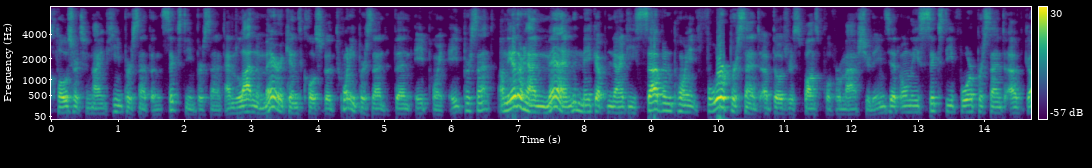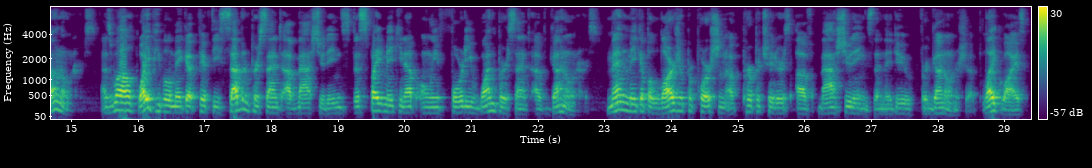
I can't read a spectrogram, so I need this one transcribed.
closer to 19% than 16%, and Latin Americans closer to 20% than 8.8%? On the other hand, men make up 97.4% of those responsible for mass shootings, yet only 64% of gun owners. As well, white people make up 57 percent of mass shootings despite making up only 41% of gun owners. Men make up a larger proportion of perpetrators of mass shootings than they do for gun ownership. Likewise,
